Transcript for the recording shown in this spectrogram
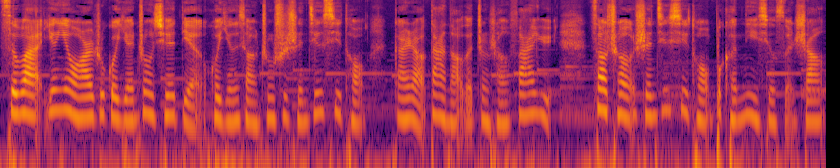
此外，婴幼儿如果严重缺碘，会影响中枢神经系统，干扰大脑的正常发育，造成神经系统不可逆性损伤，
